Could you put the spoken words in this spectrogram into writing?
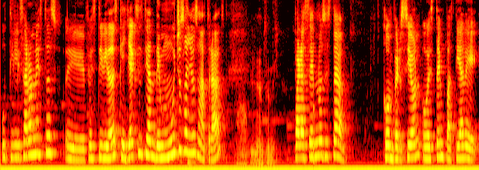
utilizaron estas eh, festividades que ya existían de muchos años atrás Ah, ok, ya entendí. para hacernos esta conversión o esta empatía de,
